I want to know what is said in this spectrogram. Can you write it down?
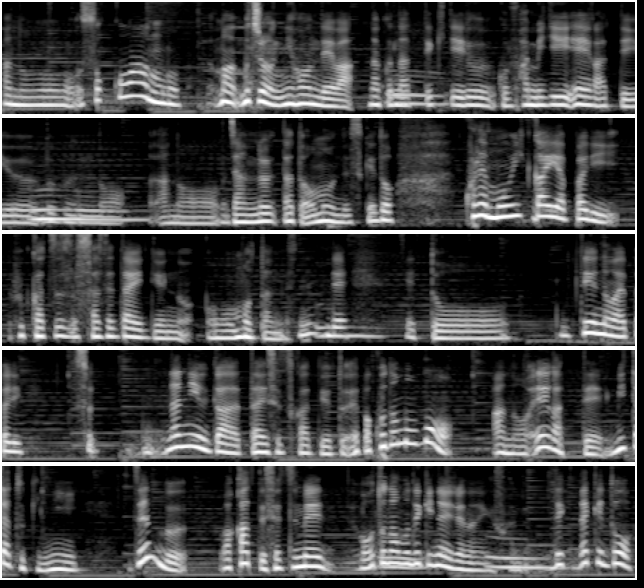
あのそこはもう、まあ、もちろん日本ではなくなってきている、ファミリー映画っていう部分の,、うん。あのジャンルだと思うんですけどこれもう一回やっぱり復活させたいっていうのを思ったんですね。で、えっと、っていうのはやっぱりそ何が大切かっていうとやっぱ子供もあの映画って見た時に全部分かって説明大人もできないじゃないですか、ね。うん。でだけど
